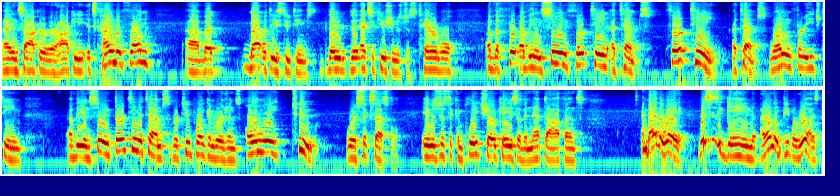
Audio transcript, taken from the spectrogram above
uh, in soccer or hockey. It's kind of fun, uh, but not with these two teams. They, the execution was just terrible. Of the of the ensuing 13 attempts, 13 attempts, one for each team. Of the ensuing 13 attempts for two point conversions, only two were successful. It was just a complete showcase of inept offense. And by the way, this is a game I don't think people realize.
